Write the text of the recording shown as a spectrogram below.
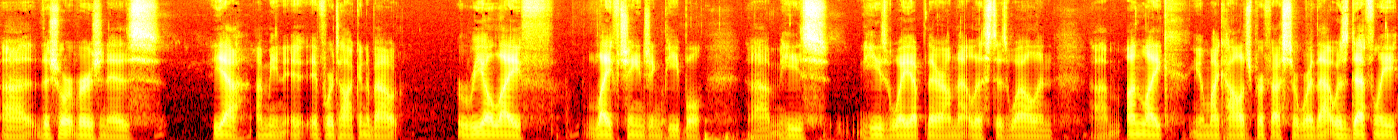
uh, the short version is yeah, I mean, if we're talking about real life, life changing people, um, he's he's way up there on that list as well. And Um, unlike you know my college professor, where that was definitely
